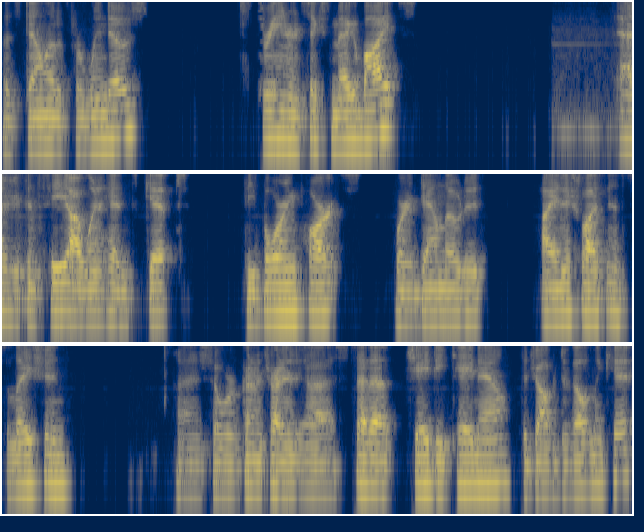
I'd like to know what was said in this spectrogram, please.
Let's download it for Windows. It's 306 megabytes. As you can see, I went ahead and skipped the boring parts where it downloaded. I initialized installation, and so we're going to try to uh, set up JDK now, the Java Development Kit.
